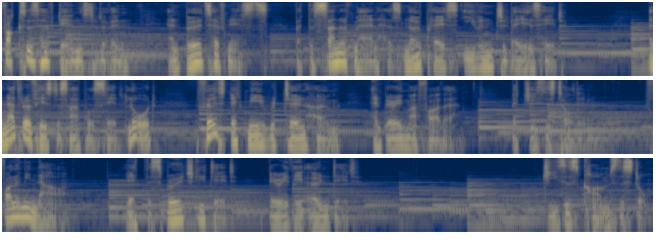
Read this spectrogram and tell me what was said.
Foxes have dens to live in, and birds have nests but the Son of Man has no place even to lay his head. Another of his disciples said, Lord, first let me return home and bury my father. But Jesus told him, Follow me now. Let the spiritually dead bury their own dead. Jesus calms the storm.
